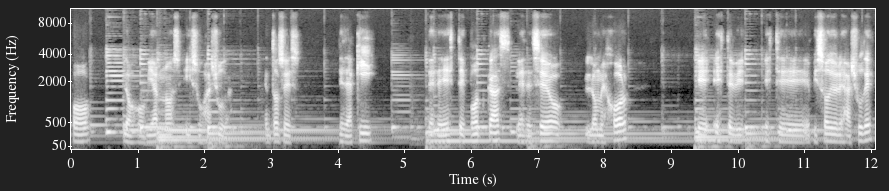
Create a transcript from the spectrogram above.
o los gobiernos y sus ayudas. Entonces, desde aquí, desde este podcast, les deseo lo mejor, que este, este episodio les ayude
